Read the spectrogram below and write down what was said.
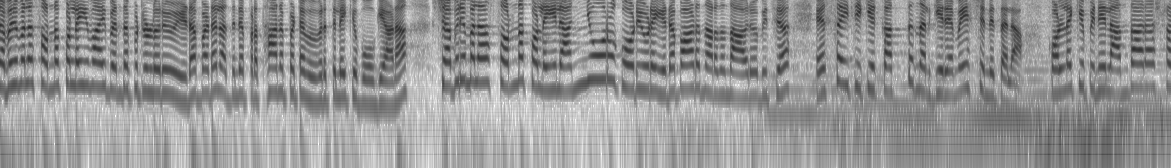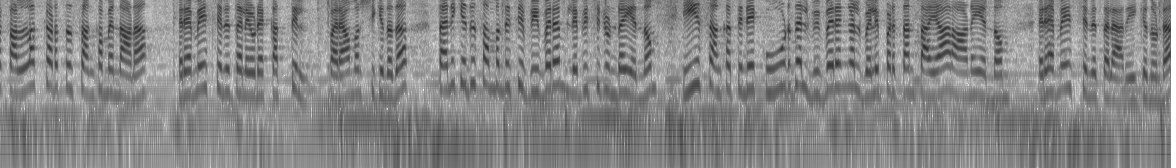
ശബരിമല സ്വർണക്കൊള്ളയുമായി ബന്ധപ്പെട്ടുള്ള ഒരു ഇടപെടൽ അതിന്റെ പ്രധാനപ്പെട്ട വിവരത്തിലേക്ക് പോവുകയാണ്. ശബരിമല സ്വർണക്കൊള്ളയിൽ അഞ്ഞൂറ് കോടിയുടെ ഇടപാട് നടന്നെന്ന് ആരോപിച്ച് എസ് ഐ ടിക്ക് കത്ത് നൽകി രമേശ് ചെന്നിത്തല. കൊള്ളയ്ക്ക് പിന്നിൽ അന്താരാഷ്ട്ര കള്ളക്കടത്ത് സംഘമെന്നാണ് രമേശ് ചെന്നിത്തലയുടെ കത്തിൽ പരാമർശിക്കുന്നത്. തനിക്കിത് സംബന്ധിച്ച് വിവരം ലഭിച്ചിട്ടുണ്ട് എന്നും ഈ സംഘത്തിന്റെ കൂടുതൽ വിവരങ്ങൾ വെളിപ്പെടുത്താൻ തയ്യാറാണ് എന്നും രമേശ് ചെന്നിത്തല അറിയിക്കുന്നുണ്ട്.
